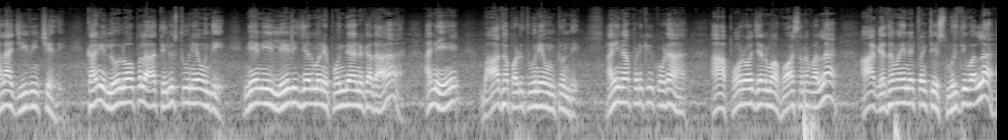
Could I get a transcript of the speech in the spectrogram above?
అలా జీవించేది. కానీ లోపల తెలుస్తూనే ఉంది నేను ఈ లేడీ జన్మని పొందాను కదా అని బాధపడుతూనే ఉంటుంది. అయినప్పటికీ కూడా ఆ పూర్వజన్మ వాసన వల్ల ఆ విధమైనటువంటి స్మృతి వల్ల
